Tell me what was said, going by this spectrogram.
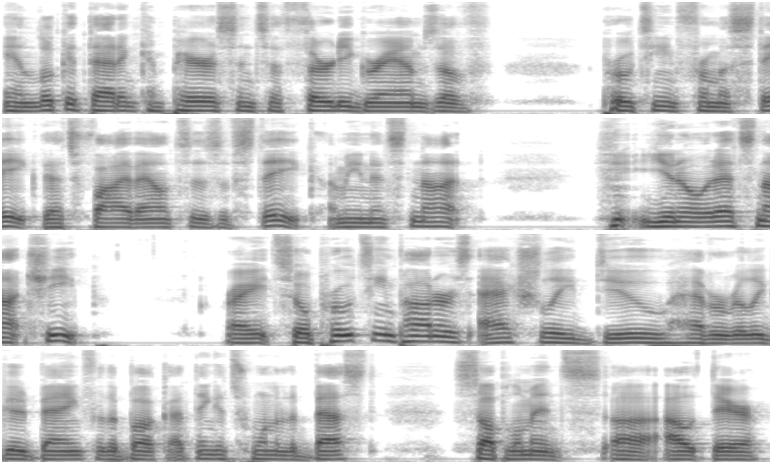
and look at that in comparison to 30 grams of protein from a steak. That's five ounces of steak. I mean, it's not, you know, that's not cheap, right? So, protein powders actually do have a really good bang for the buck. I think it's one of the best supplements uh, out there.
